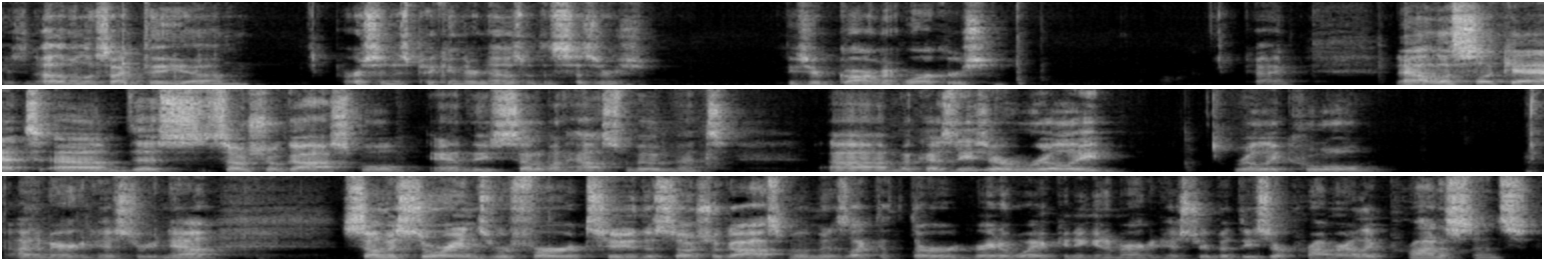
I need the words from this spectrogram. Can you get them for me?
Here's another one. Looks like the um, person is picking their nose with the scissors. These are garment workers. Okay. Now let's look at um, this social gospel and the settlement house movement um, because these are really, really cool in American history. Now, some historians refer to the social gospel movement as like the third great awakening in American history, but these are primarily Protestants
